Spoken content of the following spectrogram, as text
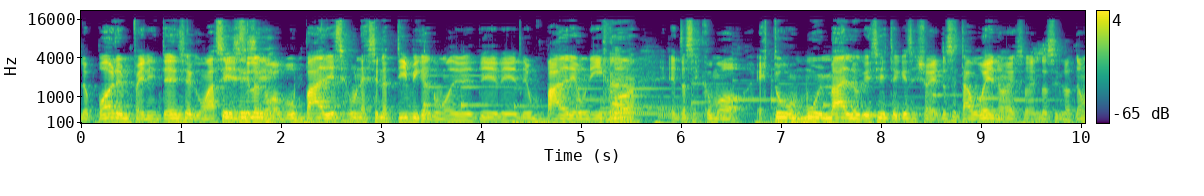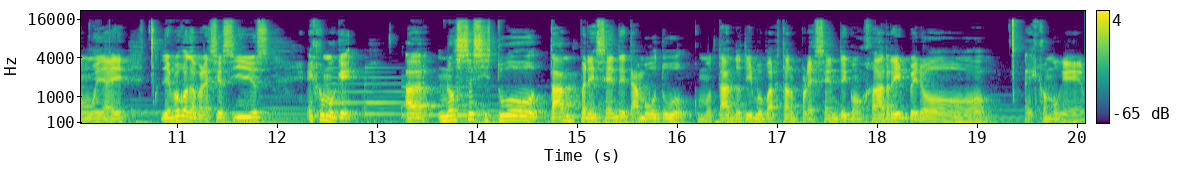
lo pone en penitencia, como así, Sí, decirlo sí. como un padre. Esa es una escena típica como de, de- de- de un padre a un hijo. Claro. Entonces, como estuvo muy mal lo que hiciste, qué sé yo. Entonces está bueno eso, entonces lo tomo muy de ahí. Después, cuando apareció Sirius, es como que. A ver, no sé si estuvo tan presente, tampoco tuvo como tanto tiempo para estar presente con Harry, pero es como que,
